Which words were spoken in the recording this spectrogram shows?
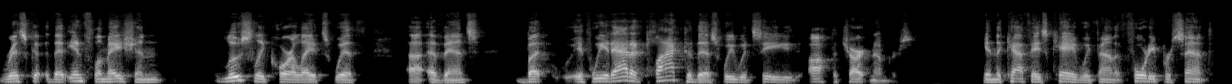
risk that inflammation loosely correlates with uh, events, but if we had added plaque to this, we would see off the chart numbers. In the CAFES CAVE, we found that 40%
